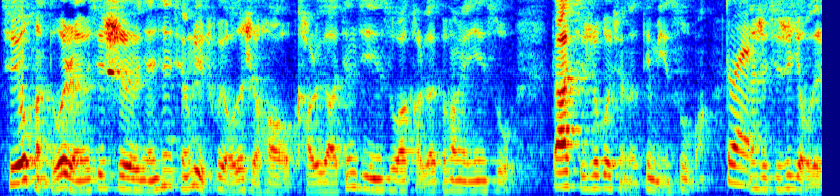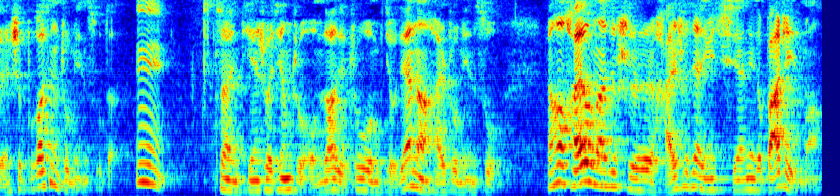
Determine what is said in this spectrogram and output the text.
其实有很多人，尤其是年轻情侣出游的时候，考虑到经济因素啊，考虑到各方面因素，大家其实会选择订民宿嘛。对。但，是其实有的人是不高兴住民宿的，嗯，所以你提前说清楚，我们到底住酒店呢，还是住民宿？然后还有呢，就是还是受限于体验那个 budget 嘛，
